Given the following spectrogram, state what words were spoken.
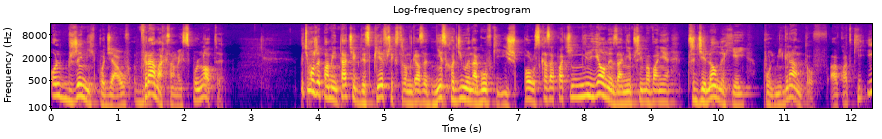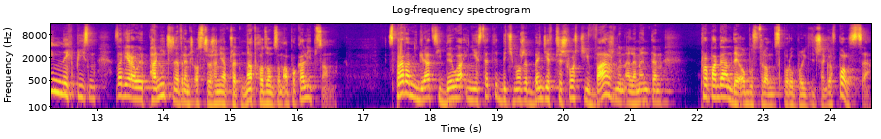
olbrzymich podziałów w ramach samej wspólnoty. Być może pamiętacie, gdy z pierwszych stron gazet nie schodziły nagłówki, iż Polska zapłaci miliony za nieprzyjmowanie przydzielonych jej pól migrantów, a okładki innych pism zawierały paniczne wręcz ostrzeżenia przed nadchodzącą apokalipsą. Sprawa migracji była i niestety być może będzie w przyszłości ważnym elementem propagandy obu stron sporu politycznego w Polsce.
